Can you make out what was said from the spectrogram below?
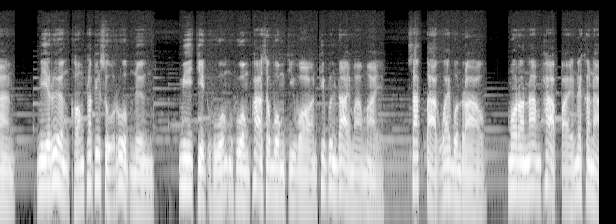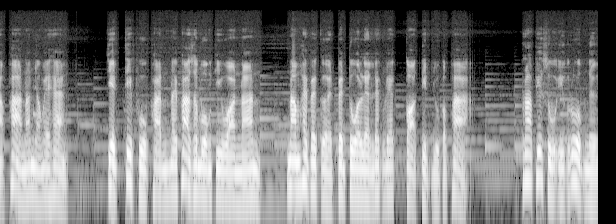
าลมีเรื่องของพระภิกษุรูปหนึ่ง มีจิตหวงห่วงผ้าสบงจีวรที่เพิ่งได้มาใหม่ ซักตากไว้บนราว มรณะผ้าไปในขณะผ้านั้นยังไม่แห้ง จิตที่ผูกพันในผ้าสบงจีวรนนั้นนำให้ไปเกิดเป็นตัวเลนเล็กๆเกาะติดอยู่กับผ้า พระภิกษุอีกรูปหนึ่ง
